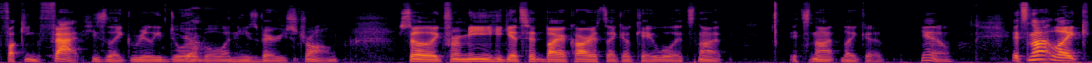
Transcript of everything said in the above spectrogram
fucking fat. He's like really durable yeah. and he's very strong. So like for me, he gets hit by a car. It's like okay, well, it's not, it's not like a, you know, it's not like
